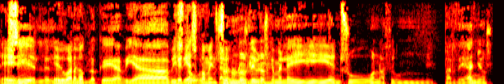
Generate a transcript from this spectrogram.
eh, sí, el- el- Eduardo. lo que había visto Querías comentar son unos ¿no? libros que me leí en su, bueno, hace un par de años,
